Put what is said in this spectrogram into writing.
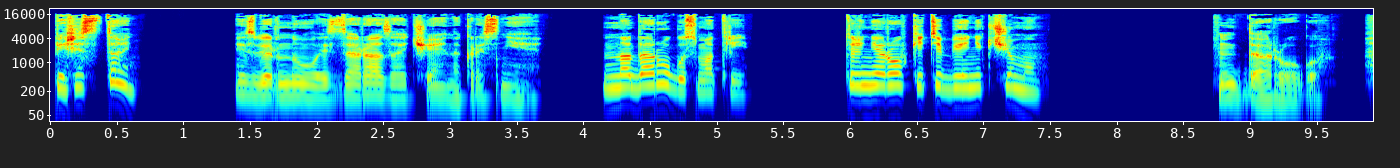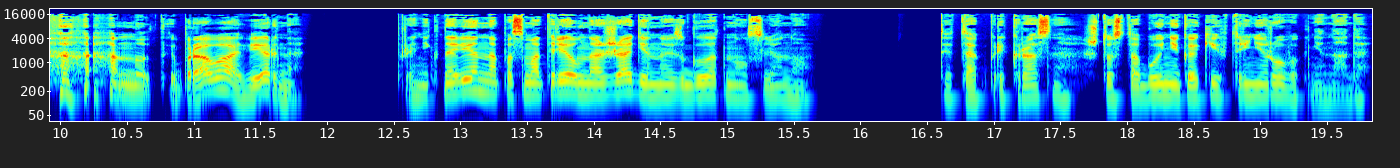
«Перестань!» — извернулась зараза, отчаянно краснее. «На дорогу смотри. Тренировки тебе ни к чему». «Дорогу. Ха-ха, ну ты права, верно?» Проникновенно посмотрел на жадину и сглотнул слюну. «Ты так прекрасна, что с тобой никаких тренировок не надо.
